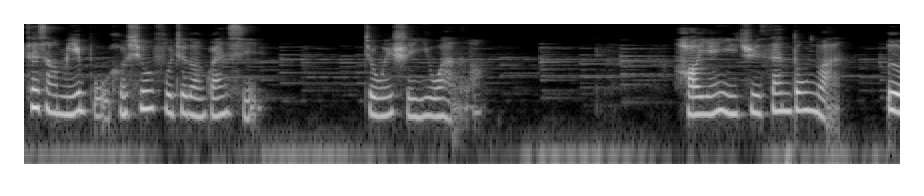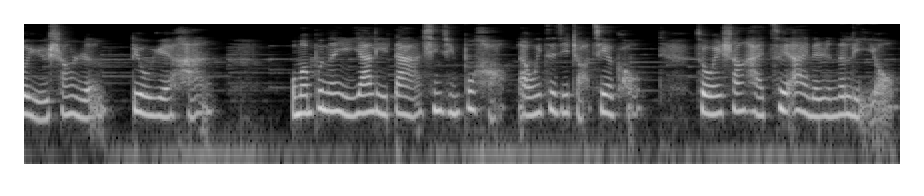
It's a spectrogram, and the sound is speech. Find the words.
再想弥补和修复这段关系，就为时已晚了。好言一句三冬暖，恶语伤人六月寒。我们不能以压力大、心情不好来为自己找借口，作为伤害最爱的人的理由。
